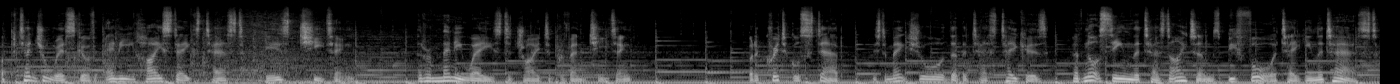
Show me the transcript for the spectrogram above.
A potential risk of any high stakes test is cheating. There are many ways to try to prevent cheating, but a critical step is to make sure that the test takers have not seen the test items before taking the test.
